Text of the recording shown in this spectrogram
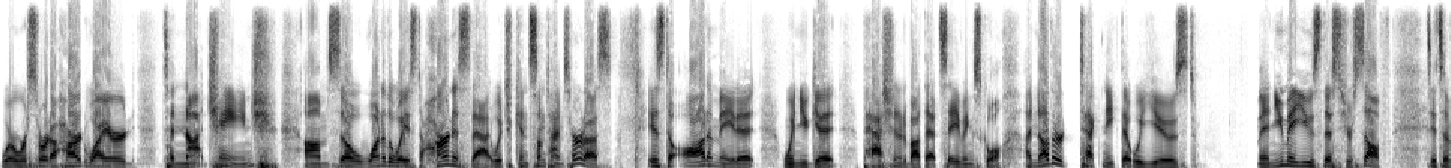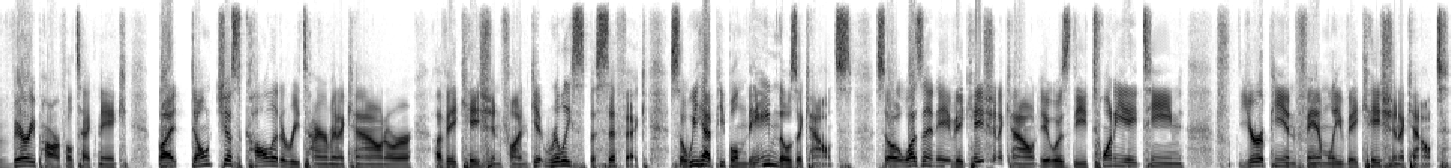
where we're sort of hardwired to not change. Um, so, one of the ways to harness that, which can sometimes hurt us, is to automate it when you get passionate about that savings goal. Another technique that we used and you may use this yourself. It's a very powerful technique, but don't just call it a retirement account or a vacation fund. Get really specific. So we had people name those accounts. So it wasn't a vacation account, it was the 2018 European Family Vacation Account.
